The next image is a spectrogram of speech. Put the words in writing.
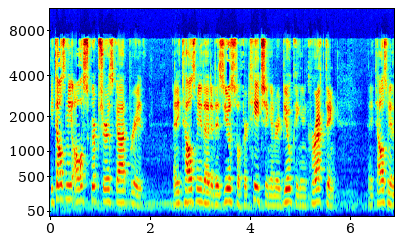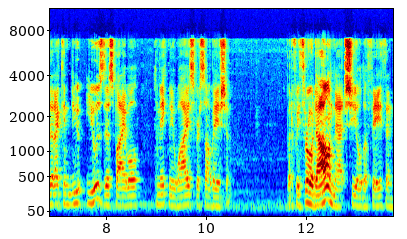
He tells me all scripture is God breathed. And he tells me that it is useful for teaching and rebuking and correcting. And he tells me that I can use this Bible to make me wise for salvation. But if we throw down that shield of faith and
